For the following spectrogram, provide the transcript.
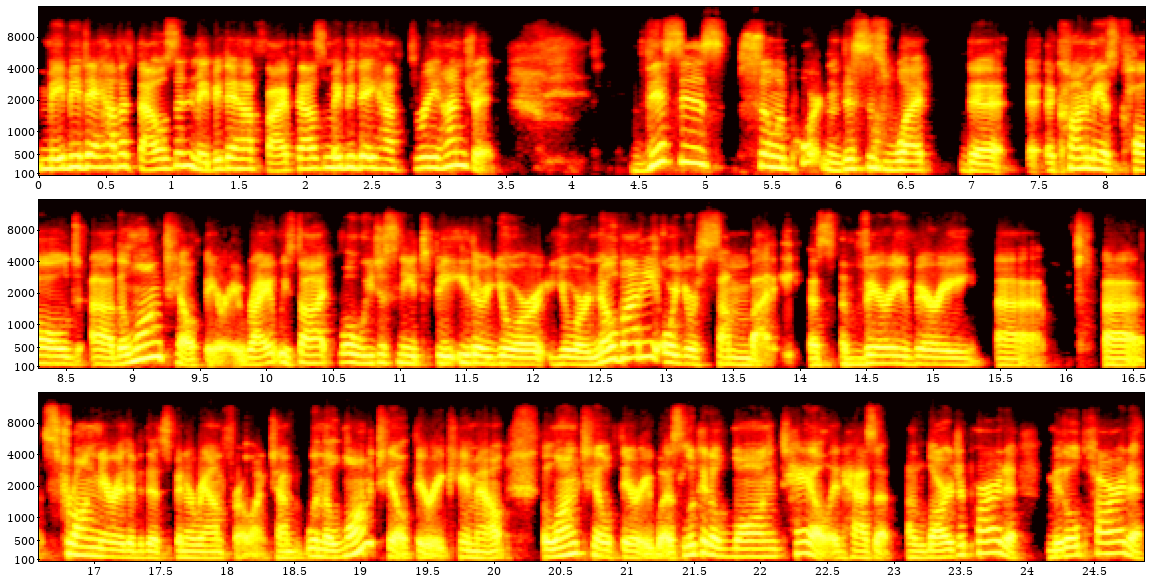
maybe they have a thousand, maybe they have 5,000, maybe they have 300. This is so important. This is what the economy is called uh, the long tail theory, right? We thought, well, we just need to be either your your nobody or your somebody. That's a very very uh, uh, strong narrative that's been around for a long time. But when the long tail theory came out, the long tail theory was look at a long tail. It has a, a larger part, a middle part, a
